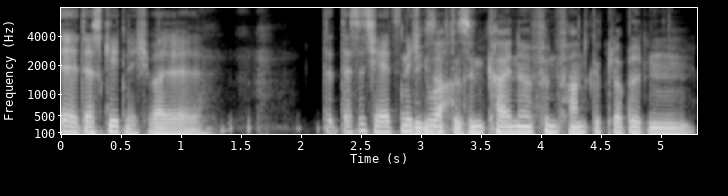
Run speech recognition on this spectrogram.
Äh, das geht nicht, weil das ist ja jetzt nicht Wie gesagt, nur. das sind keine fünf handgeklöppelten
